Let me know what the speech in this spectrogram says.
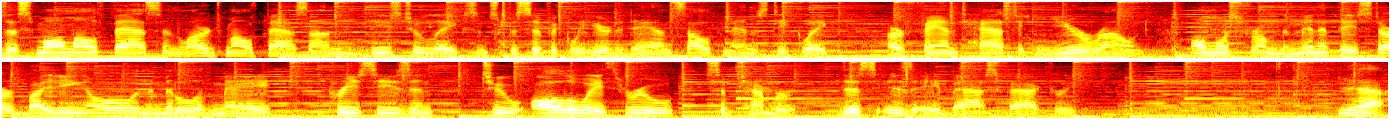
The smallmouth bass and largemouth bass on these two lakes, and specifically here today on South Manistique Lake, are fantastic year-round. Almost from the minute they start biting, oh, in the middle of May, preseason, to all the way through September. This is a bass factory. Yeah.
